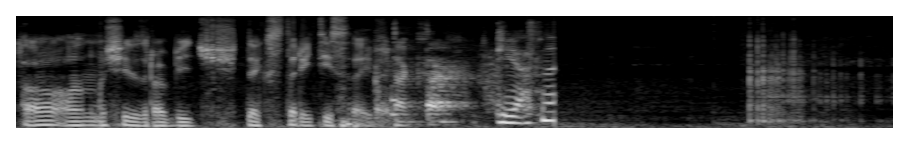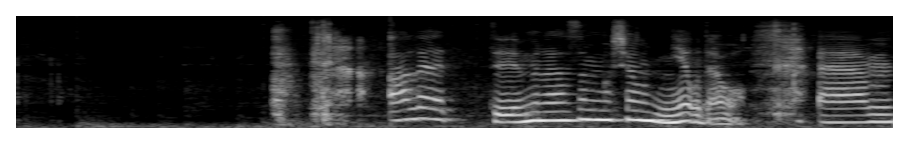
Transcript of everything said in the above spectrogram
To on musi zrobić dexterity save. Tak, tak. jasne. Ale tym razem mu się nie udało. Em,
